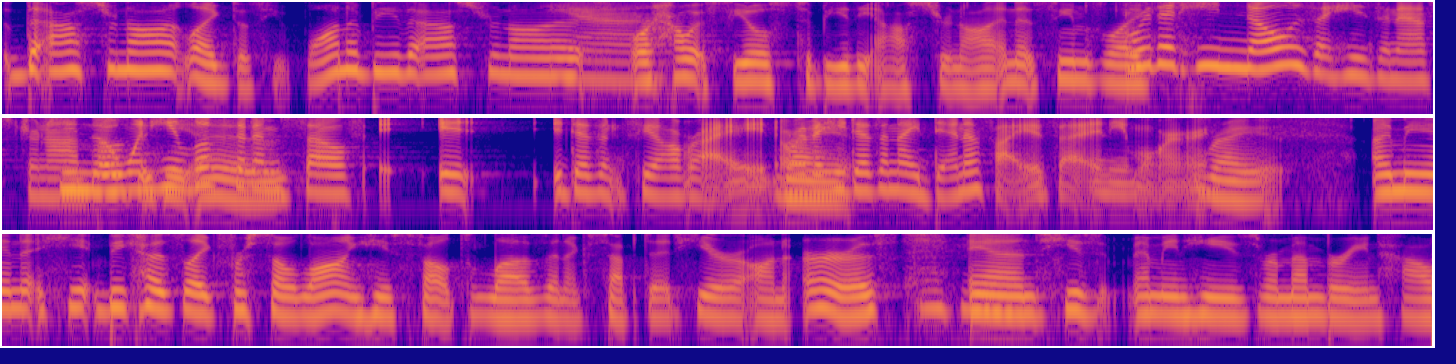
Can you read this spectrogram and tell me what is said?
the astronaut? Like, does he want to be the astronaut? Yeah. Or how it feels to be the astronaut? And it seems like or that he knows that he's an astronaut, knows but when he, he looks at himself, it, it it doesn't feel right, or that he doesn't identify as that anymore. Right. I mean, he because like for so long he's felt loved and accepted here on Earth, Mhm. and he's I mean he's remembering how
